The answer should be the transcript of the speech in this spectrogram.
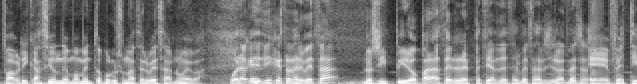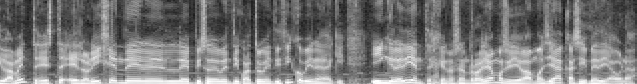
fabricación de momento porque es una cerveza nueva. Bueno, hay que decir que esta cerveza nos inspiró para hacer el especial de cervezas irlandesas. Efectivamente, este, el origen del episodio 24 y 25 viene de aquí. Ingredientes que nos enrollamos y llevamos ya casi media hora.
